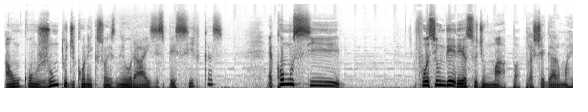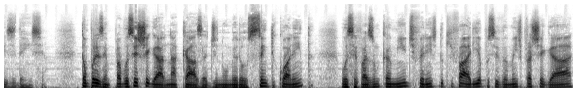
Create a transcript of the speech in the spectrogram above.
há um conjunto de conexões neurais específicas. É como se fosse um endereço de um mapa para chegar a uma residência. Então, por exemplo, para você chegar na casa de número 140, você faz um caminho diferente do que faria possivelmente para chegar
